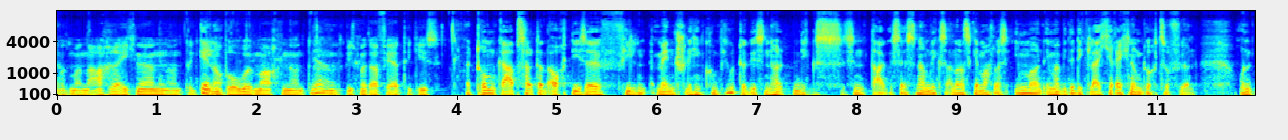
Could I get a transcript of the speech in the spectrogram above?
muss man nachrechnen und eine genau. Gegenprobe machen und dann, ja. bis man da fertig ist. Darum gab es halt dann auch diese vielen menschlichen Computer, die sind halt nichts, sind da gesessen, haben nichts anderes gemacht, als immer und immer wieder die gleiche Rechnung durchzuführen. Und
